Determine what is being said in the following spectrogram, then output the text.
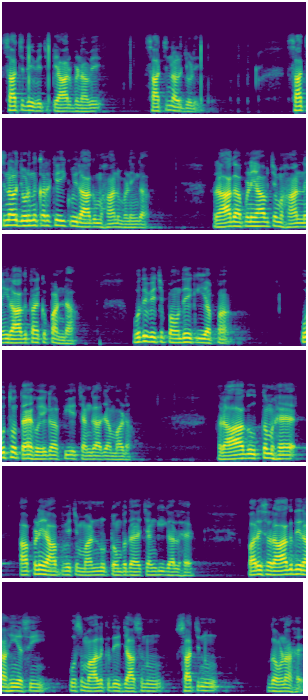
ਸੱਚ ਦੇ ਵਿੱਚ ਪਿਆਰ ਬਣਾਵੇ, ਸੱਚ ਨਾਲ ਜੁੜੇ। ਸੱਚ ਨਾਲ ਜੁੜਨ ਕਰਕੇ ਹੀ ਕੋਈ ਰਾਗ ਮਹਾਨ ਬਣੇਗਾ। ਰਾਗ ਆਪਣੇ ਆਪ 'ਚ ਮਹਾਨ ਨਹੀਂ, ਰਾਗ ਤਾਂ ਇੱਕ ਭਾਂਡਾ। ਉਹਦੇ ਵਿੱਚ ਪਾਉਂਦੇ ਕੀ ਆਪਾਂ? ਉੱਥੋਂ ਤੈਅ ਹੋਏਗਾ ਵੀ ਇਹ ਚੰਗਾ ਜਾਂ ਮਾੜਾ। ਰਾਗ ਉੱਤਮ ਹੈ, ਆਪਣੇ ਆਪ ਵਿੱਚ ਮਨ ਨੂੰ ਟੁੰਬਦਾ ਹੈ, ਚੰਗੀ ਗੱਲ ਹੈ। ਪਰ ਇਸ ਰਾਗ ਦੇ ਰਾਹੀਂ ਅਸੀਂ ਉਸ ਮਾਲਕ ਦੇ ਜਸ ਨੂੰ, ਸੱਚ ਨੂੰ ਗਾਉਣਾ ਹੈ।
